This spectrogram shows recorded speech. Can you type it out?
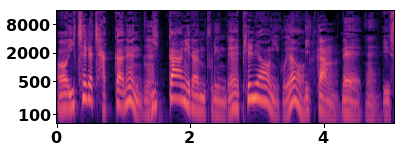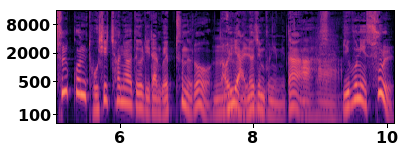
어, 이 책의 작가는 네. 밑강이라는 분인데 필명이고요. 밑강. 네. 네. 이 술꾼 도시 처녀들이란 웹툰으로 음. 널리 알려진 분입니다. 아하. 이분이 술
